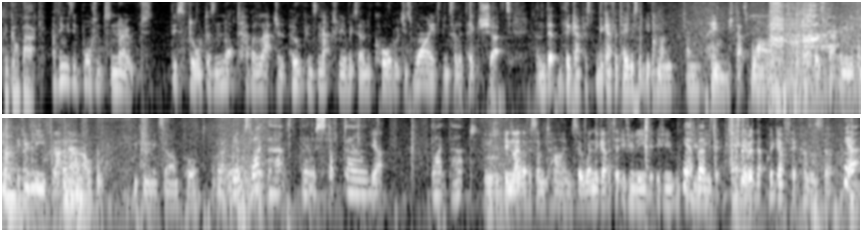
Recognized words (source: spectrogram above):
to go back. I think it's important to note this door does not have a latch and opens naturally of its own accord, which is why it's been sellotaped shut. And that the gaffer, the gaffer tape has simply come un, unhinged. That's why it does that. I mean, if you if you leave that now, if we do an example, Right, well, it was like that, and it was stuck down yeah, like that. and it's been like that for some time. So when the gaffer tape, if you leave it, if you Yeah, if you but- leave it, yeah, but that but gaffer tape comes unstuck Yeah.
